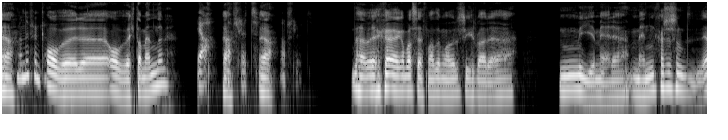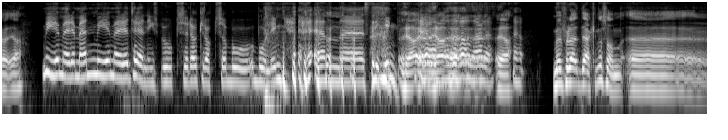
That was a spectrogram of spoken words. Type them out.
ja. Men det funka. Over, eh, overvekt av menn, eller? Ja, Ja. absolutt. Ja. Absolutt. Det er, jeg, kan, jeg kan bare se for meg at det må vel sikkert være mye mer menn, kanskje, som Ja. ja. Mye mer menn, mye mer treningsbukser og crocs og bo bowling enn uh, strikking. Ja, ja, ja, Ja, det er det. Ja. Men for det, det er ikke noe sånn eh,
